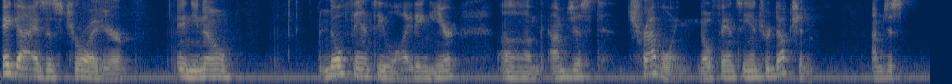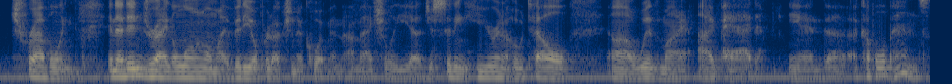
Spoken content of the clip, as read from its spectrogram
Hey guys, it's Troy here. And you know, no fancy lighting here. Um, I'm just traveling, no fancy introduction. I'm just traveling. And I didn't drag along all my video production equipment. I'm actually uh, just sitting here in a hotel uh, with my iPad and uh, a couple of pens.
